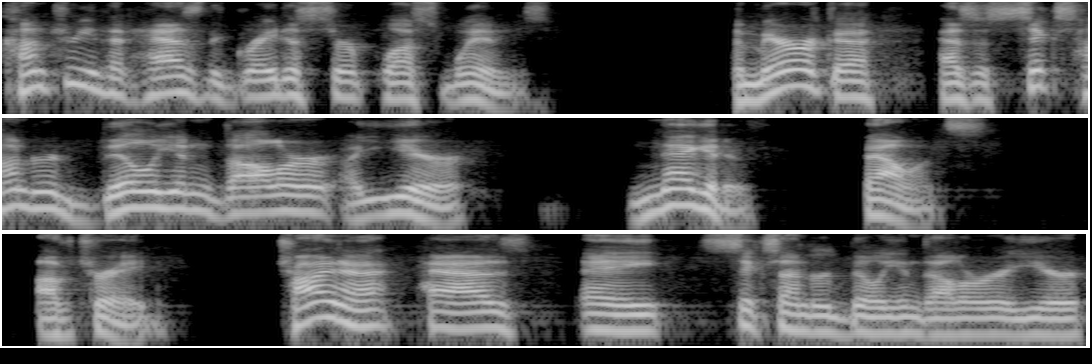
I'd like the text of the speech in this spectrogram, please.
country that has the greatest surplus wins. America has a $600 billion a year negative balance of trade. China has a $600 billion a year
